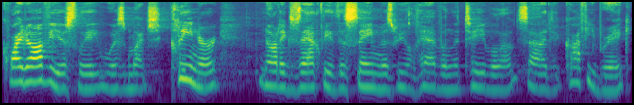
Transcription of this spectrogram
quite obviously was much cleaner, not exactly the same as we'll have on the table outside at coffee break,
